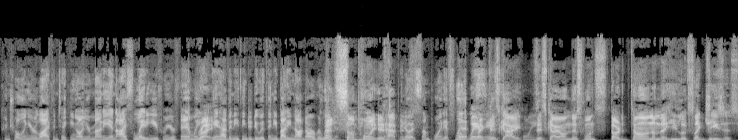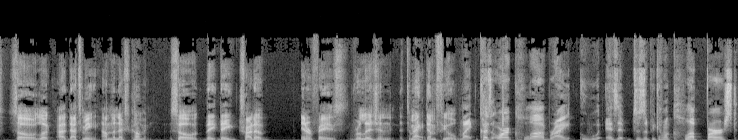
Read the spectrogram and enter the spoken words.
controlling your life and taking all your money and isolating you from your family? Right. You can't have anything to do with anybody not in our religion. At some point, it happens. you know, at some point it But flips. where like this is that guy, point? this guy on this one started telling them that he looks like Jesus. So look, uh, that's me. I'm the next coming. So they they try to interface religion to make Right. them feel like because or a club right is it does it become a club first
